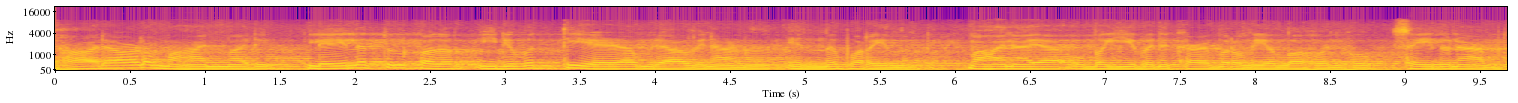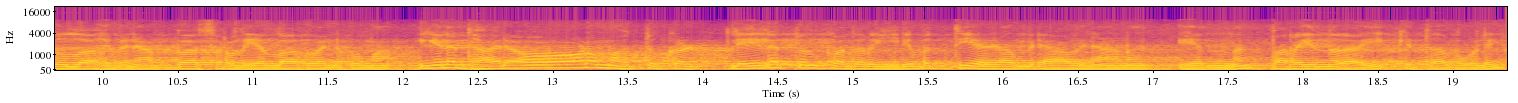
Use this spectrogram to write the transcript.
ധാരാളം മഹാന്മാർ ലൈലത്തുൽ ഖദർ ഇരുപത്തിയേഴാം രാവിനാണ് എന്ന് പറയുന്നുണ്ട്. മഹാനായ ഉബയ്യബിന് ഖൈബർ അലി അള്ളാഹു അൻഹു സൈദുന അബ്ദുല്ലാഹിബിൻ അബ്ബാസ് റലി അള്ളാഹു അൻഹുമ. ഇങ്ങനെ ധാരാളം മഹത്തുക്കൾ ലൈലത്തുൽ ഖദർ ഇരുപത്തിയേഴാം രാവിനാണ് എന്ന് പറയുന്നതായി കിതാബുകളിൽ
